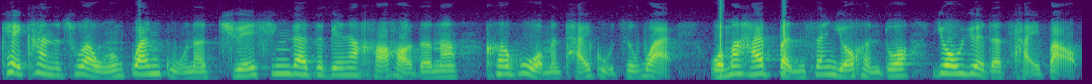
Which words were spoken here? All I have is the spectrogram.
可以看得出来，我们关股呢决心在这边要好好的呢呵护我们台股之外，我们还本身有很多优越的财宝。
